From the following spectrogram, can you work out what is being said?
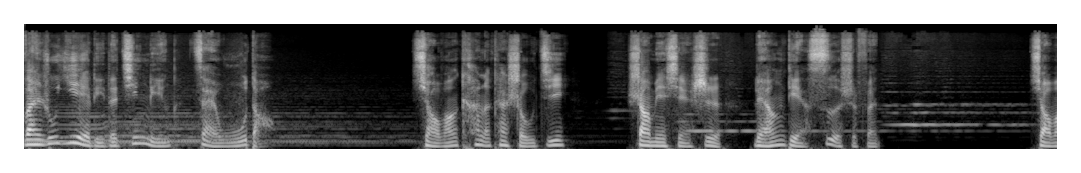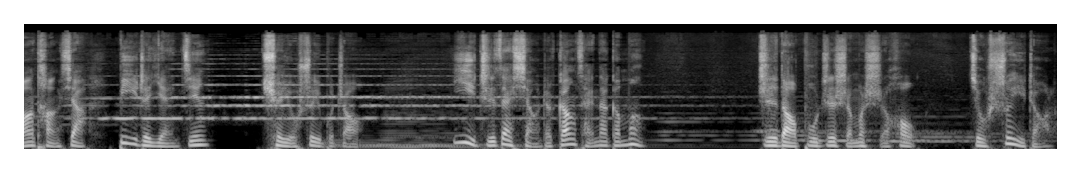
宛如夜里的精灵在舞蹈。小王看了看手机，上面显示两点四十分。小王躺下，闭着眼睛，却又睡不着，一直在想着刚才那个梦，直到不知什么时候就睡着了。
